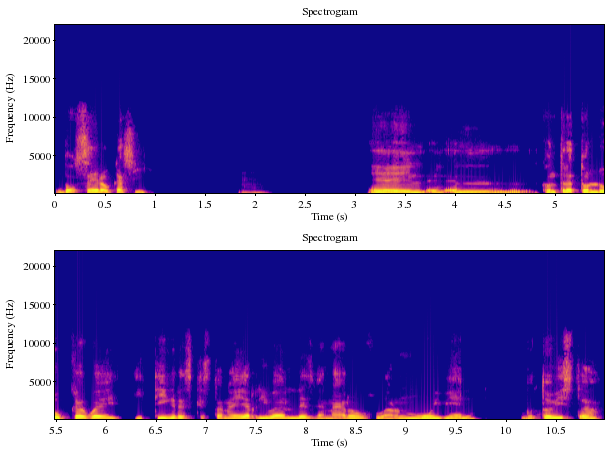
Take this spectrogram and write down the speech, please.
2-0 casi. Uh -huh. el, el, el, contra Toluca, güey, y Tigres que están ahí arriba, les ganaron, jugaron muy bien, punto de vista.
